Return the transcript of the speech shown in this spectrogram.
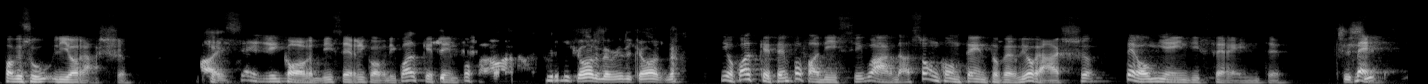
proprio su Leo Rush. Che se ricordi, se ricordi, qualche tempo fa... Mi ricordo, mi ricordo io qualche tempo fa dissi, guarda, sono contento per Leo Rush, però mi è indifferente. Sì, Beh, sì.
